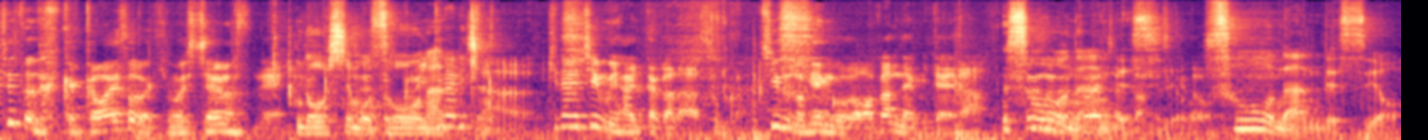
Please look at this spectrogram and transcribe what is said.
ちょっとなんかかわいそうな気もしちゃいますね。どうしてもそうなっちゃう。いきなりチームに入ったからそっかチームの言語が分かんないみたいなそうなんですよ。そうなんですよ。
